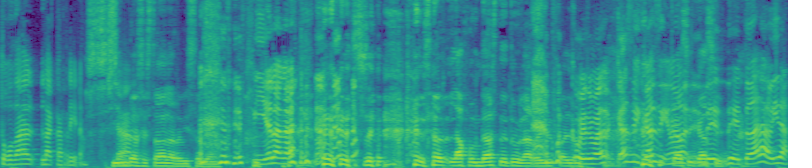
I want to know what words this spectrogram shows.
toda la carrera. O Siempre sea, has estado en la revista Young. fiel a la... Sí, la fundaste tú, la revista Young. Pues más- casi, casi, ¿no? Casi, casi. De, de toda la vida.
